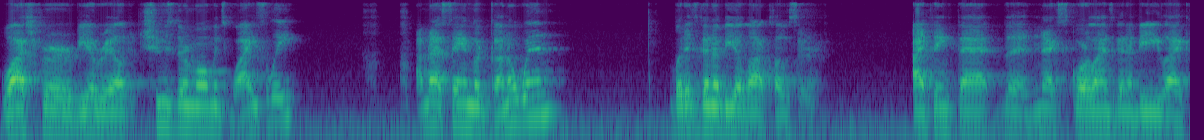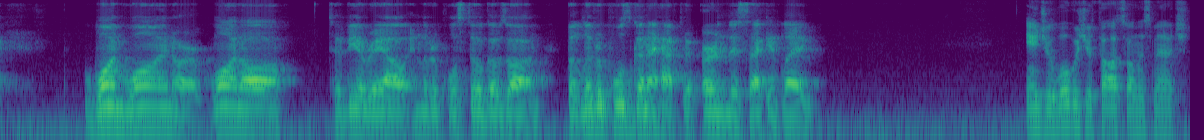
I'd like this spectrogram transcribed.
Watch for Villarreal to choose their moments wisely. I'm not saying they're gonna win, but it's gonna be a lot closer. I think that the next scoreline is gonna be like one one or one all to Villarreal, and Liverpool still goes on. But Liverpool's gonna have to earn this second leg. Angel, what was your thoughts on this match?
